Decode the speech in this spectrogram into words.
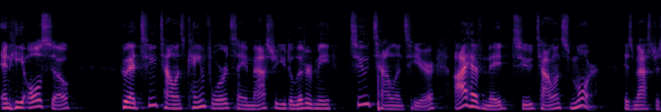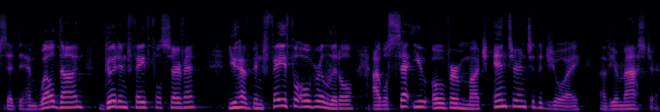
And he also, who had two talents, came forward saying, Master, you delivered me two talents here. I have made two talents more. His master said to him, Well done, good and faithful servant. You have been faithful over a little. I will set you over much. Enter into the joy of your master.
